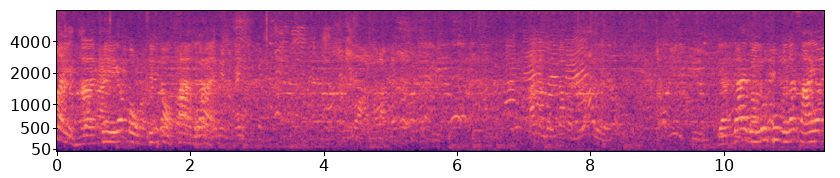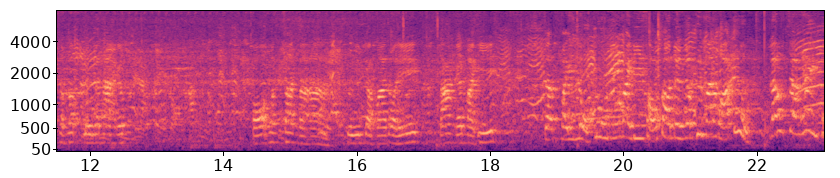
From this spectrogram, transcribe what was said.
ไม่ผ่านเคครับมงทิ้งออกข้างไปได้ยังได้เป็นลูกพุ่งเลยด้านซ้ายครับสำหรับโลกานาครับพอมันสั้นมาอ่าคืนกลับมาตอนนี้ตั้งกันมาอีทจะไปหลบลูกนี้ไม่ดี 2 ต่อหนึ่งครับขึ้นมาขวาตู้แล้วจะให้โบ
